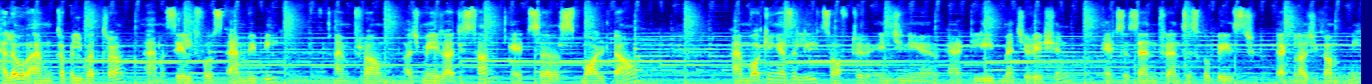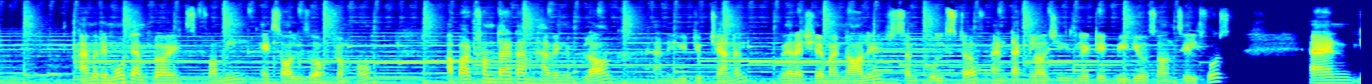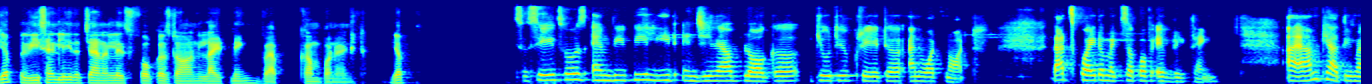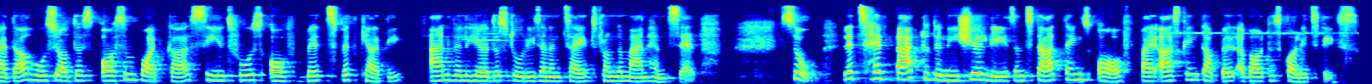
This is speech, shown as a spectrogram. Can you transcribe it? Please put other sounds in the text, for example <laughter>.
Hello, I'm Kapil Batra. I'm a Salesforce MVP. I'm from Ajmer, Rajasthan. It's a small town. I'm working as a lead software engineer at Lead Maturation. It's a San Francisco based technology company. I'm a remote employee. So for me, it's always work from home. Apart from that, I'm having a blog and a YouTube channel where I share my knowledge, some cool stuff, and technology related videos on Salesforce. And yep, recently the channel is focused on Lightning Web Component. Yep. So Salesforce MVP, lead engineer, blogger, YouTube creator, and whatnot. That's quite a mix up of everything. I am Khyati Mehta, host of this awesome podcast, Salesforce of Bits with Khyati, and we'll hear the stories and insights from the man himself. So let's head back to the initial days and start things off by asking Kapil about his college days.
